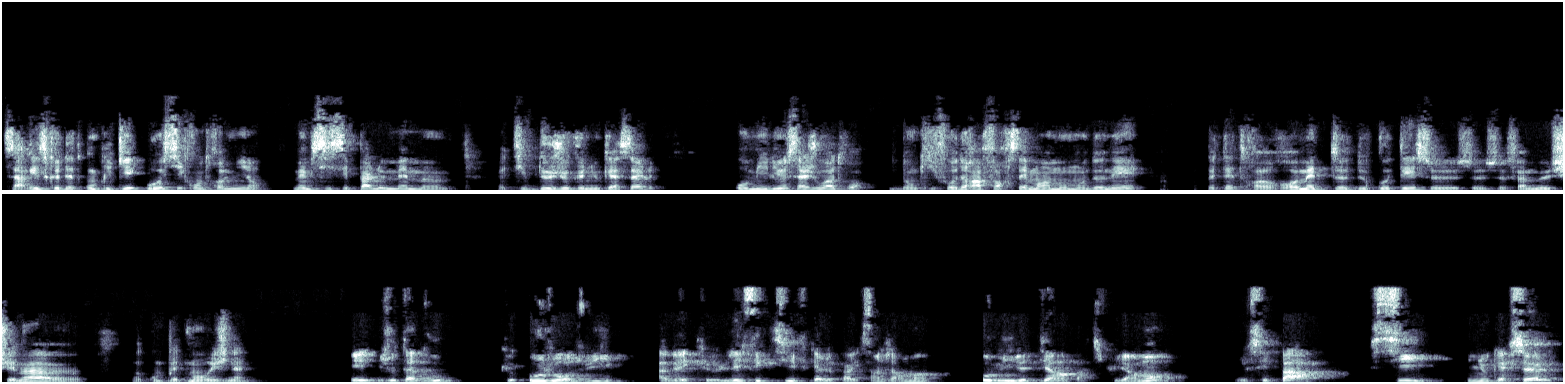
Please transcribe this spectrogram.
ça risque d'être compliqué aussi contre le Milan. Même si c'est pas le même type de jeu que Newcastle, au milieu, ça joue à trois. Donc, il faudra forcément à un moment donné peut-être remettre de côté ce, ce, ce fameux schéma euh, complètement original. Et je t'avoue qu'aujourd'hui, avec l'effectif qu'a le Paris Saint-Germain au milieu de terrain particulièrement, je ne sais pas si Newcastle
